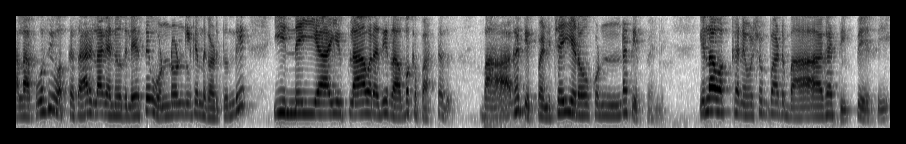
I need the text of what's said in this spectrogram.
అలా పోసి ఒక్కసారి ఇలాగని వదిలేస్తే ఉండొండల కింద కడుతుంది. ఈ నెయ్యి ఈ ఫ్లేవర్ అది రవ్వకు పట్టదు. బాగా తిప్పండి. చెయ్యడవకుండా తిప్పండి. ఇలా ఒక్క నిమిషం పాటు బాగా తిప్పేసి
